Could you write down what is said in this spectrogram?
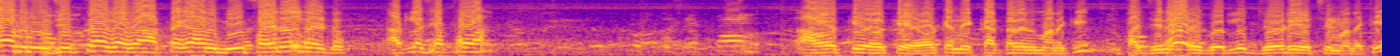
కాదు నువ్వు చెప్పావు కదా అట్ట కాదు నీ ఫైనల్ రేటు. అట్లా చెప్పవా? ఓకే ఓకే ఓకే నీకు కట్టనేది మనకి పద్దెనిమిది గొర్రెలు జోడి వచ్చి మనకి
